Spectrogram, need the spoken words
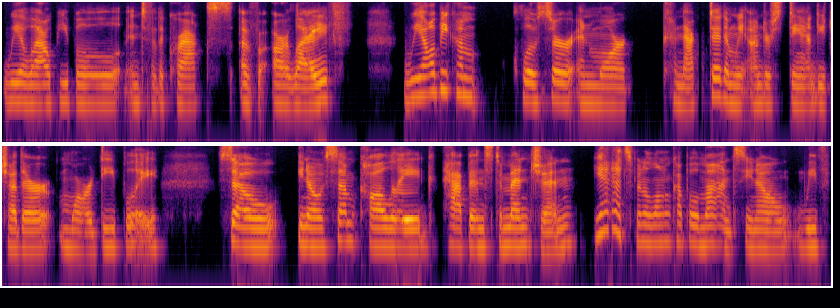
we allow people into the cracks of our life, we all become closer and more connected and we understand each other more deeply. So, you know, some colleague happens to mention, yeah, it's been a long couple of months, you know, we've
